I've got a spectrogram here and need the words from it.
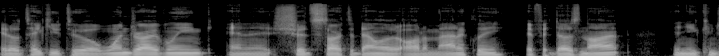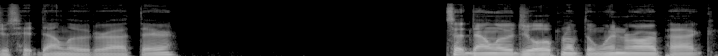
It'll take you to a OneDrive link and it should start to download automatically. If it does not, then you can just hit download right there. Set download, you'll open up the WinRAR pack.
